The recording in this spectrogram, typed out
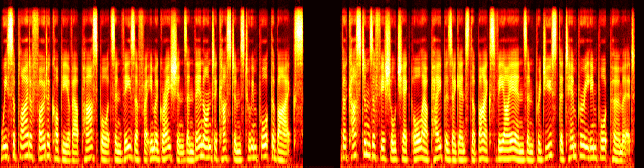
We supplied a photocopy of our passports and visa for immigrations and then on to customs to import the bikes. The customs official checked all our papers against the bike's VINs and produced the temporary import permit.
